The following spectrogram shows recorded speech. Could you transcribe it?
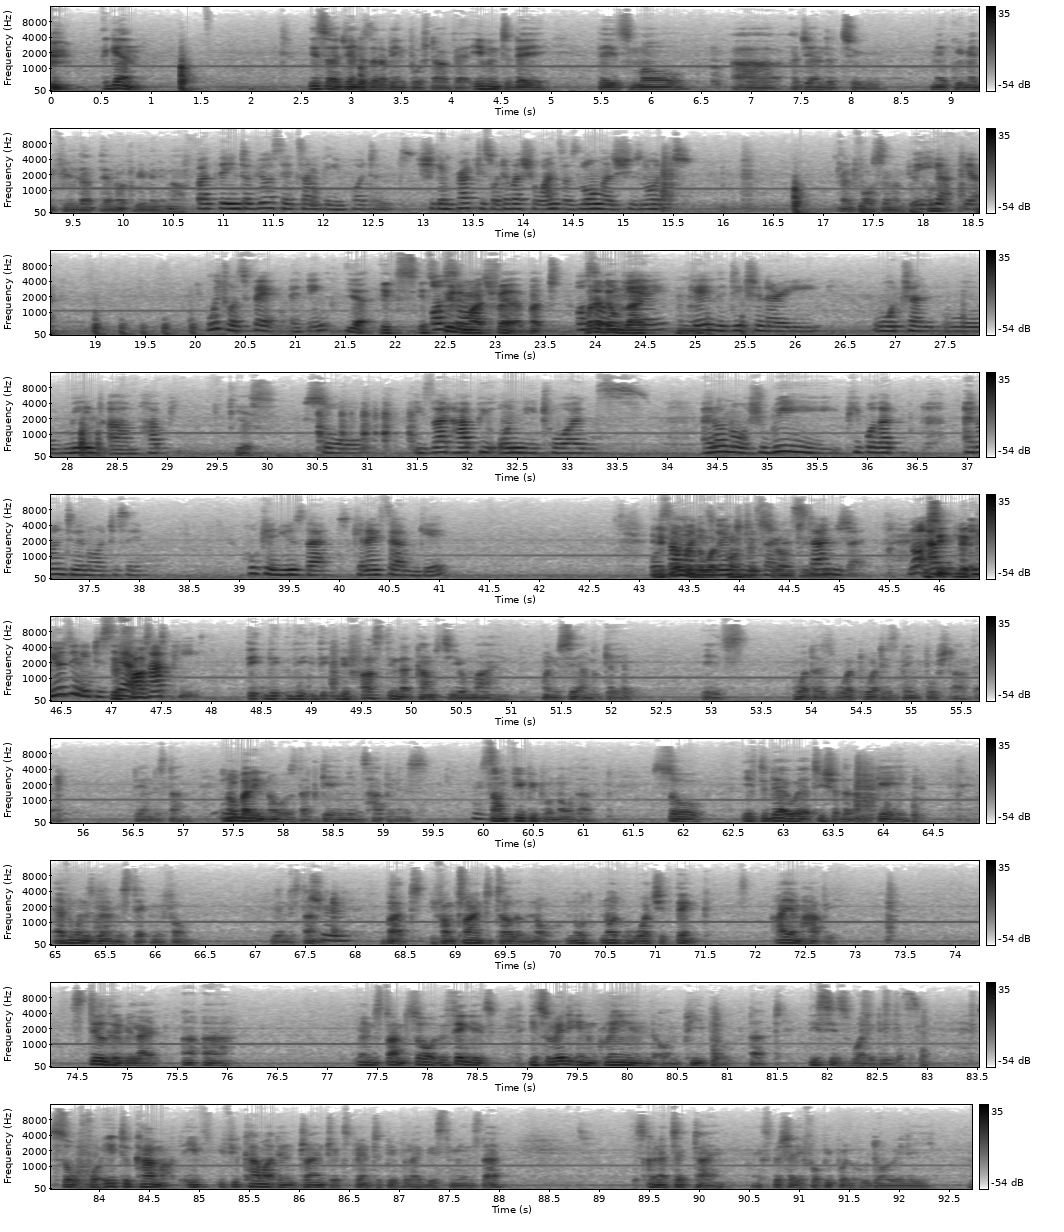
Again, these are agendas that are being pushed out there. Even today, there is more uh, agenda to make women feel that they're not women enough. But the interviewer said something important. She can practice whatever she wants as long as she's not. And forcing on people. Yeah, yeah. Which was fair, I think. Yeah, it's it's Also- pretty much fair, but Also, what I don't gay, like. Mhm. gay in the dictionary will, will mean um, happy. Yes. So, is that happy only towards. I don't know. Should we. People that. I don't even know what to say. Who can use that? Can I say I'm gay? Or someone is going to misunderstand that. No, You I'm look, using it to say I'm happy. the, the, the, the, the first thing that comes to your mind when you say I'm gay is what is what what is being pushed out there. Do you understand? Nobody knows that gay means happiness. Mhm. Some few people know that. So if today I wear a t-shirt that I'm gay, everyone is going to mistake me from. You understand? True. But if I'm trying to tell them no, not not what you think, I am happy. Still they'll be like, uh-uh. You understand? So the thing is, it's already ingrained on people that this is what it is. So for it to come out, if if you come out and trying to explain to people like this means that it's gonna take time, especially for people who don't really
